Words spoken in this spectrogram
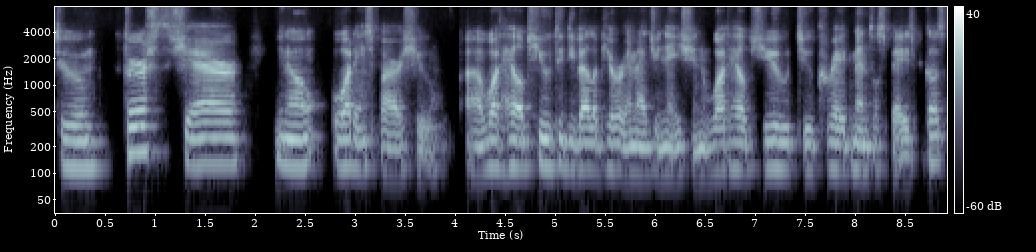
to first share you know what inspires you uh, what helps you to develop your imagination what helps you to create mental space because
